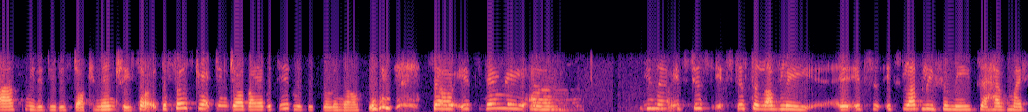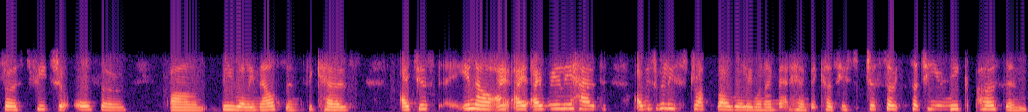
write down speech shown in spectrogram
asked me to do this documentary. So the first directing job I ever did was with Willie Nelson. so it's very, um, you know, it's just it's just a lovely. It's it's lovely for me to have my first feature also um, be Willie Nelson because I just, you know, I I, I really had I was really struck by Willie when I met him because he's just so such a unique person,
